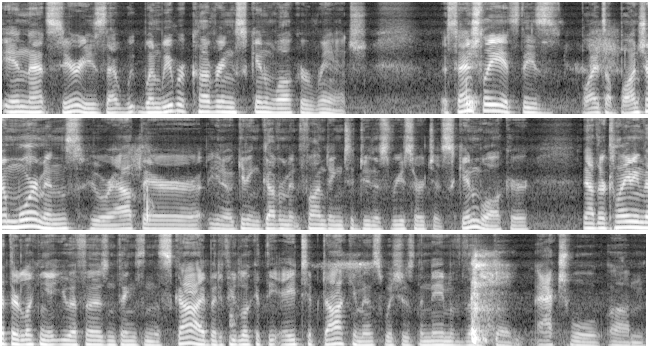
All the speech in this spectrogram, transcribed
In that series, that we, when we were covering Skinwalker Ranch, essentially it's these. Well, it's a bunch of Mormons who are out there, you know, getting government funding to do this research at Skinwalker. Now they're claiming that they're looking at UFOs and things in the sky, but if you look at the ATIP documents, which is the name of the, the actual um,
